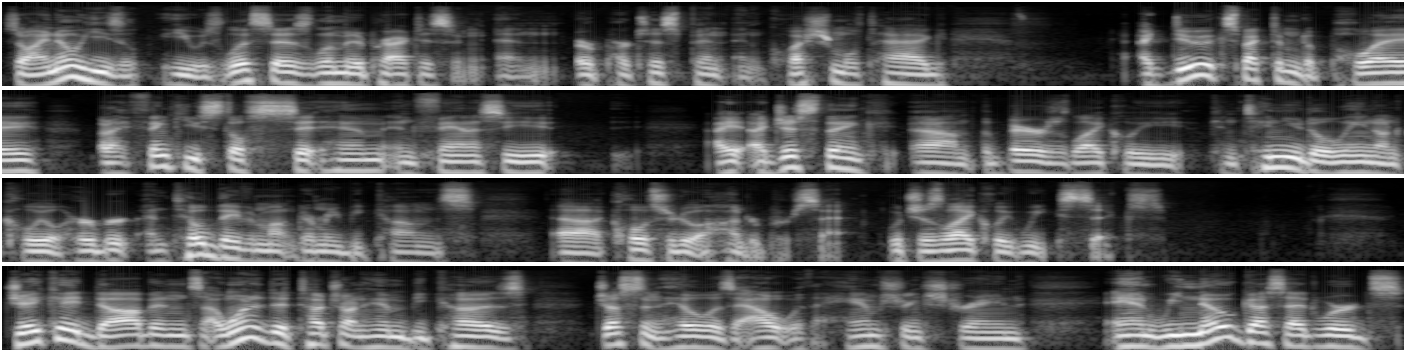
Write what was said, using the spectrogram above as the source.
So I know he's he was listed as limited practice and, and or participant and questionable tag. I do expect him to play, but I think you still sit him in fantasy. I, I just think um, the Bears likely continue to lean on Khalil Herbert until David Montgomery becomes uh, closer to 100%, which is likely week six. J.K. Dobbins, I wanted to touch on him because Justice Hill is out with a hamstring strain, and we know Gus Edwards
